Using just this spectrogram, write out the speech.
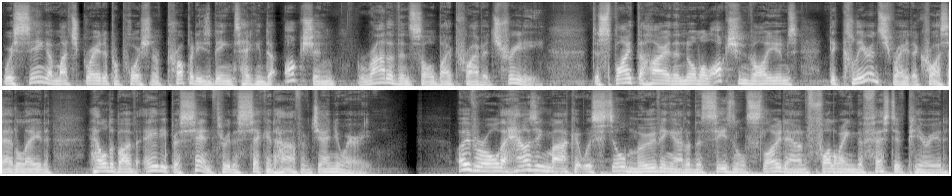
we're seeing a much greater proportion of properties being taken to auction rather than sold by private treaty. Despite the higher than normal auction volumes, the clearance rate across Adelaide held above 80% through the second half of January. Overall, the housing market was still moving out of the seasonal slowdown following the festive period,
